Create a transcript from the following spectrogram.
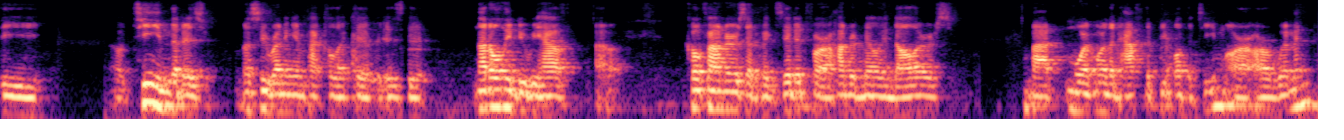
the uh, team that is mostly running Impact Collective is that not only do we have uh, co-founders that have exited for $100 million, but more, more than half of the people of the team are, are women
